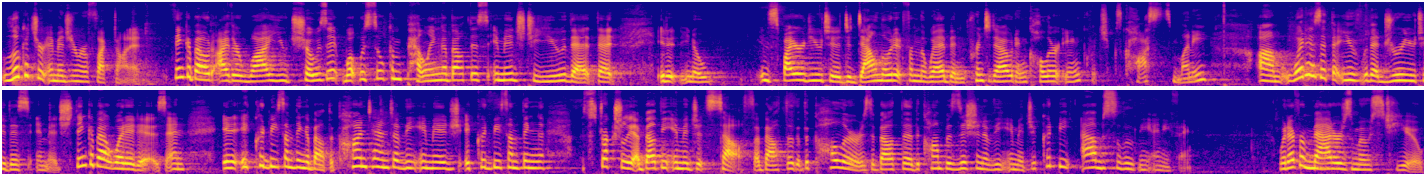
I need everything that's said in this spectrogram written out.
look at your image and reflect on it. Think about either why you chose it, what was so compelling about this image to you that, that it you know, inspired you to, to download it from the web and print it out in color ink, which costs money. Um, what is it that, you, that drew you to this image? Think about what it is. And it, it, could be something about the content of the image. It could be something structurally about the image itself, about the, the colors, about the, the composition of the image. It could be absolutely anything whatever matters most to you.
